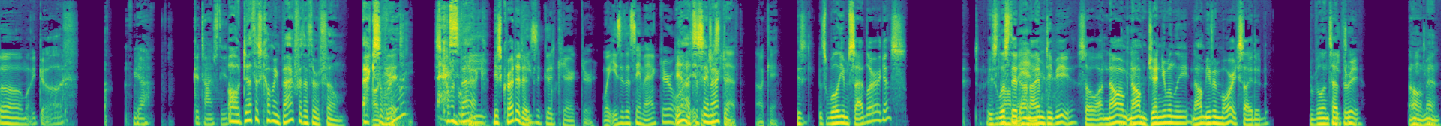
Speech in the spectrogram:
oh my god! yeah. Good times, dude. Oh, Death is coming back for the third film. Excellent. Oh. Really? He's coming back. He- He's credited. He's a good character. Wait, is it the same actor? Or Yeah, it's the is it same actor. Death? Okay. Is it's William Sadler, I guess. He's listed on Oh, man. IMDb, so uh, now I'm Okay. now I'm genuinely now I'm even more excited for Bill and Ted Me too. Three. Oh man!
